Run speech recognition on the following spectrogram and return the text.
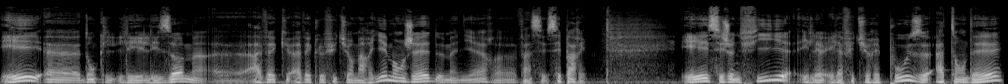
Et euh, donc les, les hommes euh, avec avec le futur marié mangeaient de manière euh, enfin séparée et ces jeunes filles et la, future épouse attendaient,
